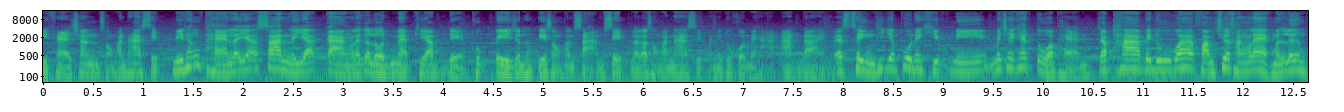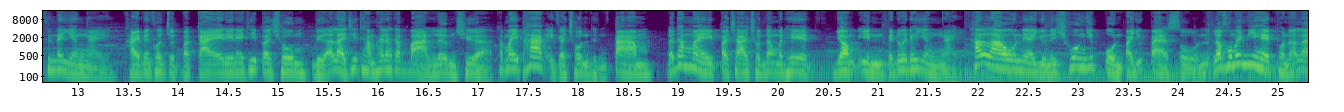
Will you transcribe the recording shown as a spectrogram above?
Declaration 2050 มีทั้งแผนระยะสั้นระยะกลางและก็โรดแมพที่อัปเดตทุกปีจนถึงปี 2030 แล้วก็ 2050 อันนี้ทุกคนไปหาอ่านได้ แต่สิ่งที่จะพูดในคลิปนี้ไม่ใช่แค่ตัวแผน จะพาไปดูว่าความเชื่อครั้งแรกมันเริ่มขึ้นได้ยังไง ใครเป็นคนจุดประกายไอเดียในที่ประชุม หรืออะไรที่ทำให้รัฐบาลเริ่มเชื่อทำไมภาคเอกชนถึงตาม แล้วทำไมประชาชนทั้งประเทศยอมอินไปด้วยได้ยังไง ถ้าเราเนี่ยอยู่ในช่วงญี่ปุ่นไปยุค 80 แล้วคงไม่มีเหตุผลอะไร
